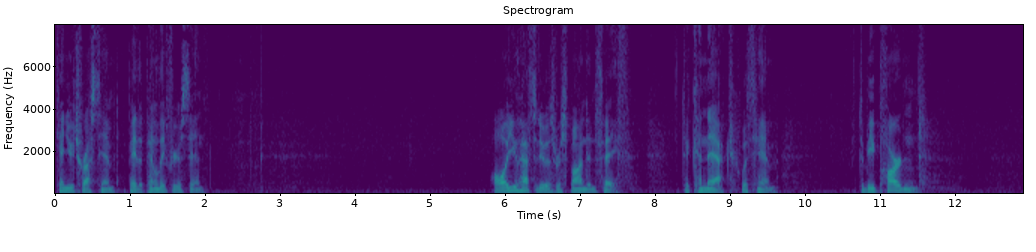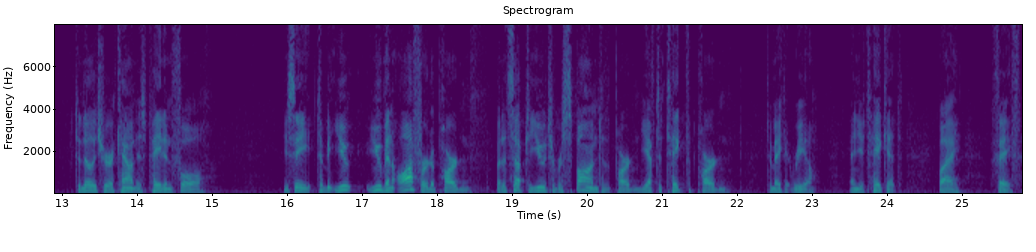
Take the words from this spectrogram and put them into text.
Can you trust Him to pay the penalty for your sin? All you have to do is respond in faith, to connect with Him, to be pardoned, to know that your account is paid in full. You see, to be, you, you've been offered a pardon, but it's up to you to respond to the pardon. You have to take the pardon to make it real, and you take it by faith.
